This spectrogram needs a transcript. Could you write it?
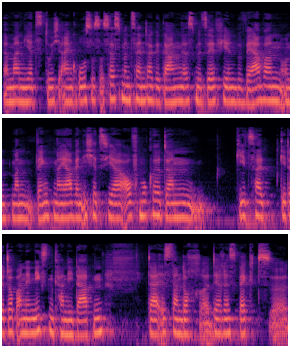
Wenn man jetzt durch ein großes Assessment Center gegangen ist mit sehr vielen Bewerbern und man denkt, na ja, wenn ich jetzt hier aufmucke, dann geht's halt, geht der Job an den nächsten Kandidaten. Da ist dann doch äh, der Respekt äh,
